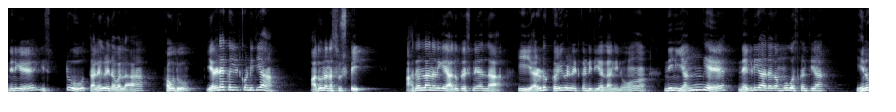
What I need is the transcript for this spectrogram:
ನಿನಗೆ ಇಷ್ಟು ತಲೆಗಳಿದಾವಲ್ಲ. ಹೌದು, ಎರಡೇ ಕೈ ಇಟ್ಕೊಂಡಿದ್ಯಾ ಅದು ನನ್ನ ಸೃಷ್ಟಿ. ಅದಲ್ಲ ನನಗೆ ಅದು ಪ್ರಶ್ನೆ ಅಲ್ಲ. ಈ ಎರಡು ಕೈಗಳನ್ನ ಇಟ್ಕೊಂಡಿದೀಯಲ್ಲ ನೀನು. ನೀನು ಹೆಂಗೆ ನೆಗಡಿ ಆದಾಗ ಮೂಗು ಒಸ್ಕೊಂತೀಯ ಏನು?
